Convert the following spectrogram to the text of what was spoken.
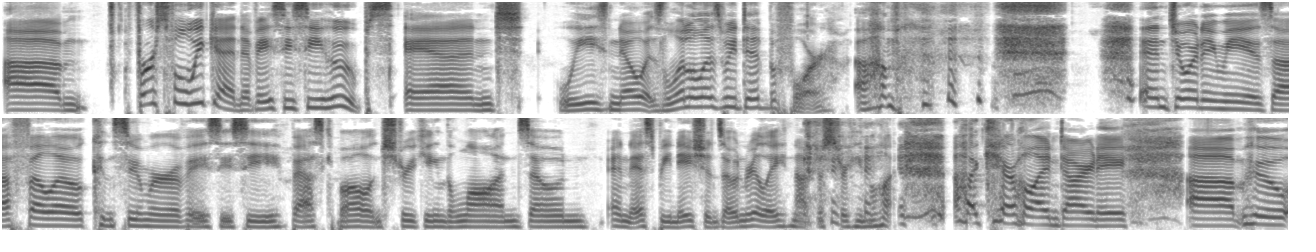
Um, first full weekend of acc hoops and we know as little as we did before. Um, And joining me is a fellow consumer of ACC basketball and streaking the lawn zone and SB Nation zone, really, not just streaking the lawn. Uh, Caroline Darney, um, who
